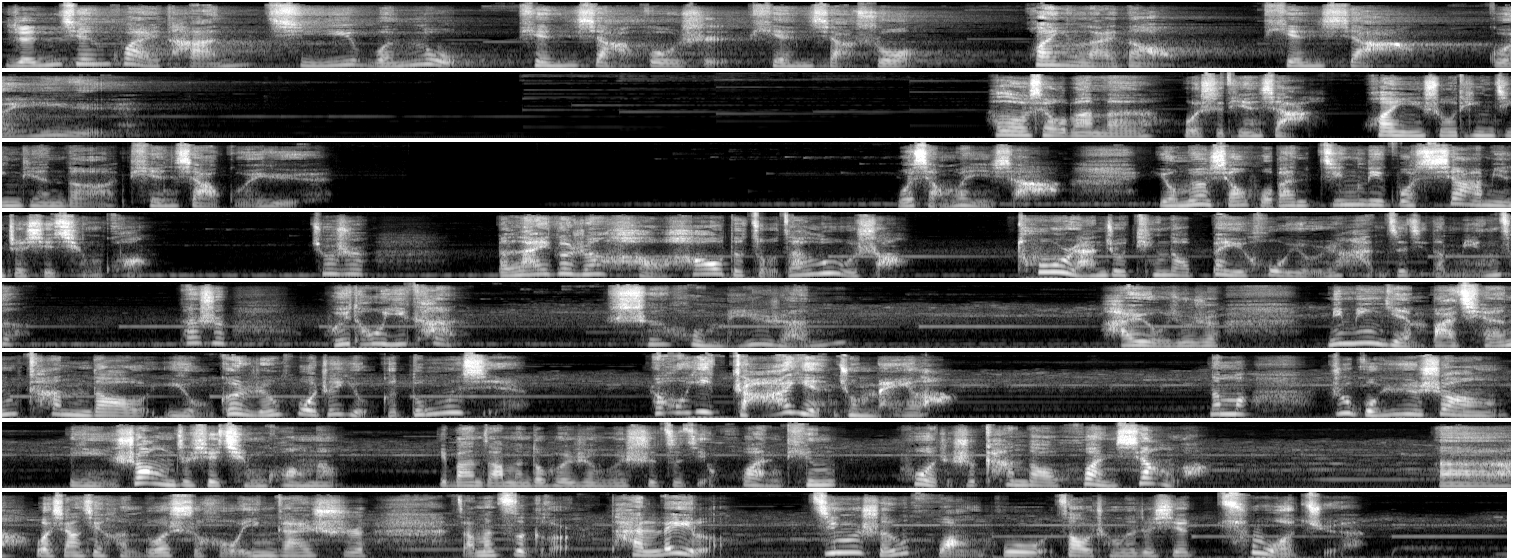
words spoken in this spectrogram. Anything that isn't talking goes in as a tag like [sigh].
人间怪谈奇闻录，天下故事天下说，欢迎来到天下鬼语。Hello，小伙伴们，我是天下，欢迎收听今天的天下鬼语。我想问一下，有没有小伙伴经历过下面这些情况？就是本来一个人好好的走在路上。突然就听到背后有人喊自己的名字，但是回头一看，身后没人。还有就是，明明眼巴前看到有个人或者有个东西，然后一眨眼就没了。那么，如果遇上以上这些情况呢？一般咱们都会认为是自己幻听，或者是看到幻象了。呃，我相信很多时候应该是咱们自个儿太累了。精神恍惚造成的这些错觉，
